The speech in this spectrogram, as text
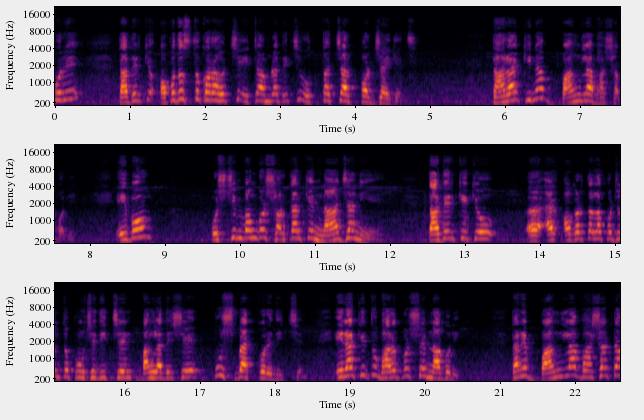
করে তাদেরকে অপদস্থ করা হচ্ছে, এটা আমরা দেখছি অত্যাচার পর্যায়ে গেছে। তারা কিনা বাংলা ভাষা বলে। এবং পশ্চিমবঙ্গ সরকারকে না জানিয়ে তাদেরকে কেউ অগরতলা পর্যন্ত পৌঁছে দিচ্ছেন, বাংলাদেশে পুশব্যাক করে দিচ্ছেন। এরা কিন্তু ভারতবর্ষের নাগরিক। তাহলে বাংলা ভাষাটা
